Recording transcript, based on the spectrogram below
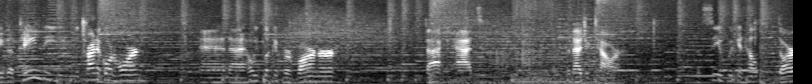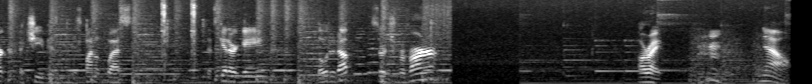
he's obtained the, the Trinicorn horn, and uh, he's looking for Varner back at the Magic Tower. Let's see if we can help D'arc achieve his, his final quest. Let's get our game loaded up. Search for Varner. All right. now,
